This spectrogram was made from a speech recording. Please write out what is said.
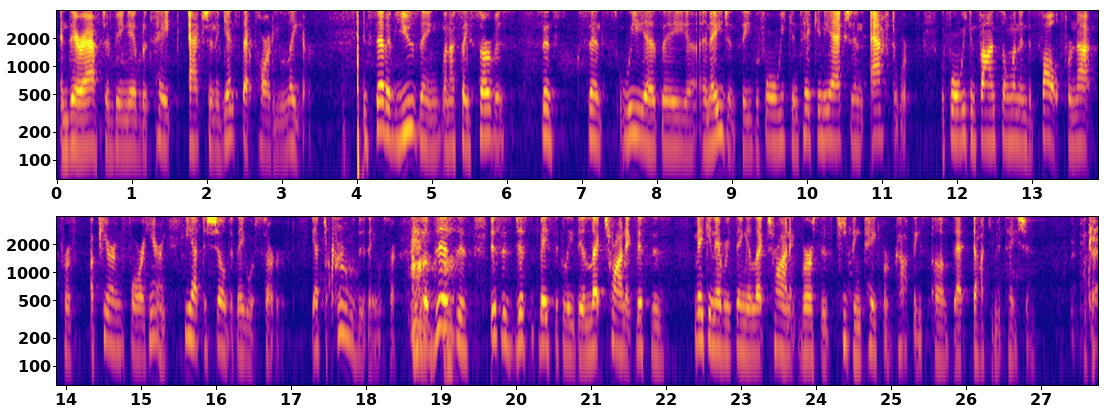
and thereafter being able to take action against that party later. Instead of using, when I say service, since since we as a uh, an agency, before we can take any action afterwards, before we can find someone in default for not pre- appearing before a hearing, you have to show that they were served. You have to prove that they were served. So this is this is just basically the electronic. This is making everything electronic versus keeping paper copies of that documentation. Okay,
